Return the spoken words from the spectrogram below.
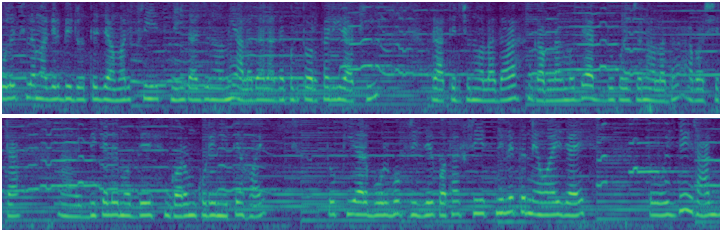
বলেছিলাম আগের ভিডিওতে যে আমার ফ্রিজ নেই, তার জন্য আমি আলাদা আলাদা করে তরকারি রাখি। রাতের জন্য আলাদা, গামলার মধ্যে আর দুপুরের জন্য আলাদা। আবার সেটা বিকেলের মধ্যে গরম করে নিতে হয়। তো কি আর বলব, ফ্রিজের কথা। ফ্রিজ নিলে তো নেওয়াই যায়। তো ওই যে রাখব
